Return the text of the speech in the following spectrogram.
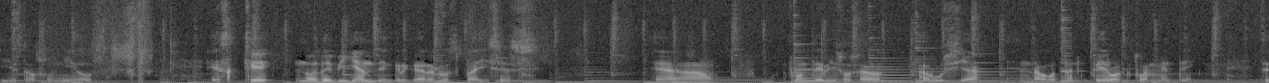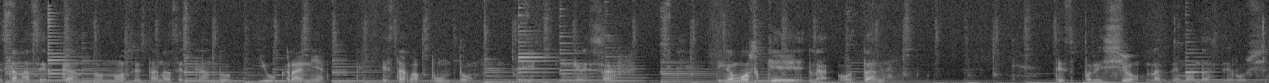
y Estados Unidos es que no debían de agregar a los países eh, fronterizos a, Rusia en la OTAN, pero actualmente se están acercando, no se están acercando y Ucrania estaba a punto de ingresar. Digamos que la OTAN despreció las demandas de Rusia.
